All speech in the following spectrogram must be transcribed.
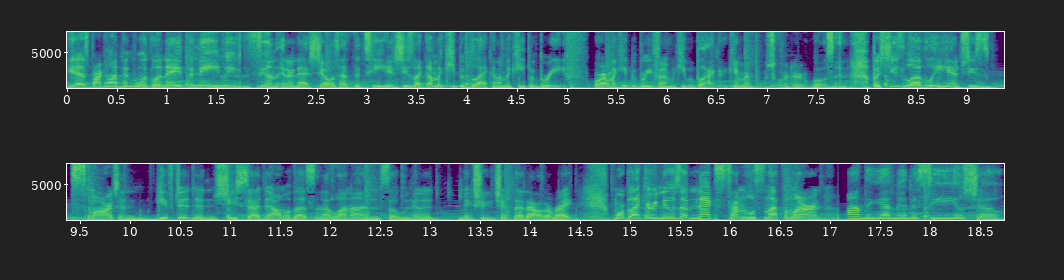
Yes, parking lot pimping with Lene Vinny, who you can see on the internet. She always has the T, and she's like, "I'm gonna keep it black and I'm gonna keep it brief, or I'm gonna keep it brief and I'm gonna keep it black." I can't remember which order it goes in, but she's lovely and she's smart and gifted, and she sat down with us in Atlanta, and so we're gonna make sure you check that out. All right, more Black Era news up next. Time to listen, laugh, and learn on the Amanda Seales Show.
